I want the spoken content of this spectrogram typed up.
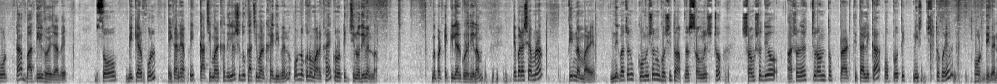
ভোটটা বাতিল হয়ে যাবে। সো বি কেয়ারফুল এখানে আপনি কাঁচি মার্কা দিলে শুধু কাঁচি মার্কাই দিবেন, অন্য কোনো মার্কায় কোনো টিক চিহ্ন দিবেন না। ব্যাপারটা ক্লিয়ার করে দিলাম। এবার আসে আমরা তিন নম্বরে। নির্বাচন কমিশন ঘোষিত আপনার সংশ্লিষ্ট সংসদীয় আসনের চূড়ান্ত প্রার্থী তালিকা ও প্রতীক নিশ্চিত হয়ে ভোট দিবেন।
